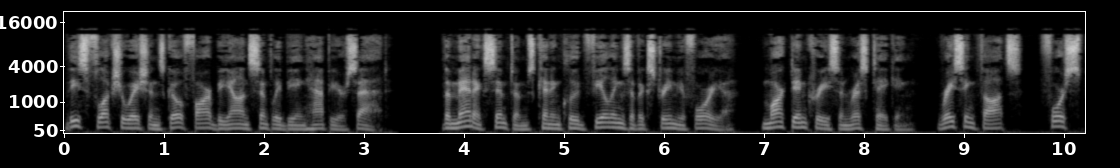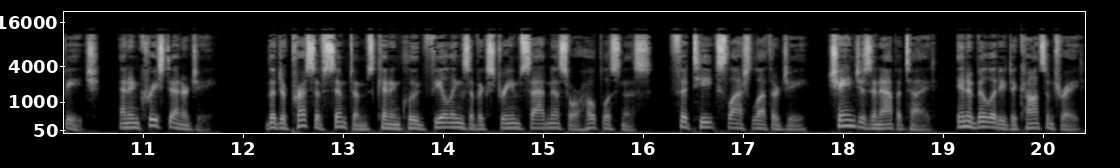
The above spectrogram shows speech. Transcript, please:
These fluctuations go far beyond simply being happy or sad. The manic symptoms can include feelings of extreme euphoria, marked increase in risk taking, racing thoughts, forced speech, and increased energy. The depressive symptoms can include feelings of extreme sadness or hopelessness, fatigue slash lethargy, changes in appetite, inability to concentrate,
